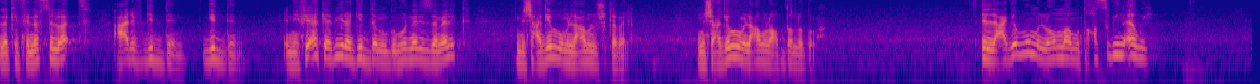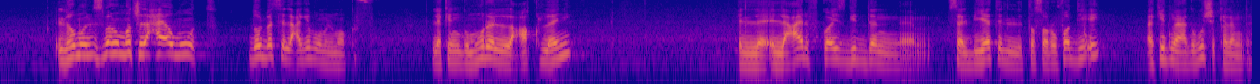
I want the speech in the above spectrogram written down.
لكن في نفس الوقت عارف جدا جدا إن فئة كبيرة جدا من جمهور نادي الزمالك مش عاجبهم اللي عمله شيكابالا ومش عاجبهم اللي عمله عبد الله جمعة. اللي عاجبهم اللي هم متعصبين قوي. اللي هم بالنسبة لهم الماتش ده حياة وموت. دول بس اللي عاجبهم الموقف. لكن الجمهور العقلاني اللي عارف كويس جدا سلبيات التصرفات دي إيه أكيد ما يعجبوش الكلام ده.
